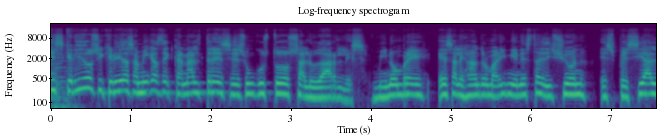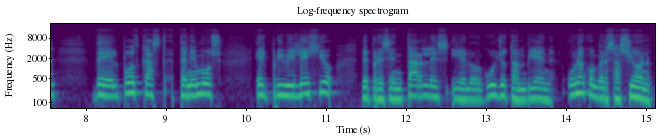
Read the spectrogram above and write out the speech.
Mis queridos y queridas amigas de Canal 13, es un gusto saludarles. Mi nombre es Alejandro Marín y en esta edición especial del podcast tenemos el privilegio de presentarles y el orgullo también una conversación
